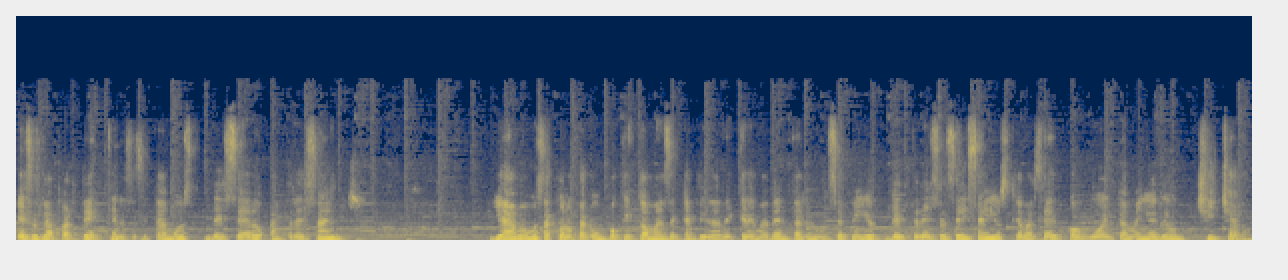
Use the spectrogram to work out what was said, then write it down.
Esa es la parte que necesitamos de 0 a 3 años ya vamos a colocar un poquito más de cantidad de crema dental en un cepillo de 3 a 6 años que va a ser como el tamaño de un chícharo.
